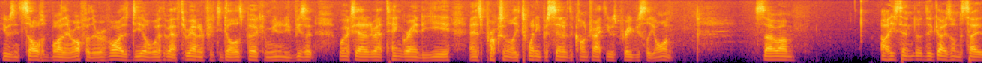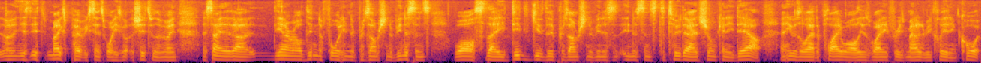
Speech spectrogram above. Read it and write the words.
he was insulted by their offer. The revised deal, worth about $350 per community visit, works out at about 10 grand a year, and is approximately 20% of the contract he was previously on. So, um, Oh, he said it goes on to say I mean, it, it makes perfect sense why he's got the shits with him. I mean, they're saying that uh, the NRL didn't afford him the presumption of innocence, whilst they did give the presumption of innocence, to two dads, Shaun Kenny-Dowall, and he was allowed to play while he was waiting for his matter to be cleared in court.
